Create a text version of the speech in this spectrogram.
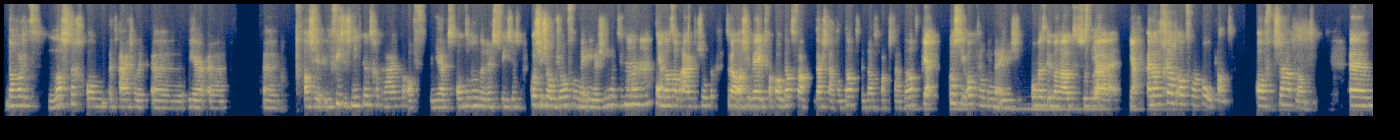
dan wordt het lastig om het eigenlijk eh, weer, eh, eh, als je je visus niet kunt gebruiken of je hebt onvoldoende restvisus, kost je sowieso veel meer energie natuurlijk mhm. om Ja. dat dan uit te zoeken. Terwijl als je weet van, oh, dat vak, daar staat dan dat en dat vak staat dat, Ja. kost die ook veel minder energie. Om het überhaupt te zoeken. Ja. ja. En dat geldt ook voor koolplanten of slaapplanten. Ehm,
